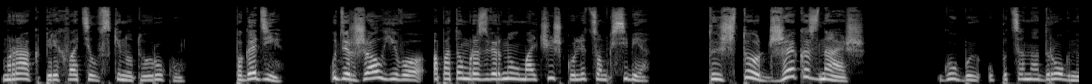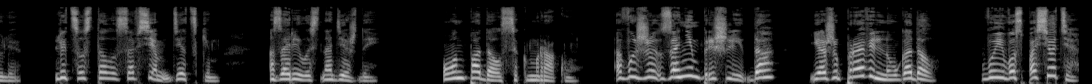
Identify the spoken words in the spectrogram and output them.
Мрак перехватил вскинутую руку. «Погоди!» Удержал его, а потом развернул мальчишку лицом к себе. «Ты что, Джека знаешь?» Губы у пацана дрогнули. Лицо стало совсем детским. Озарилось надеждой. Он подался к мраку. «А вы же за ним пришли, да? Я же правильно угадал. Вы его спасете?»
